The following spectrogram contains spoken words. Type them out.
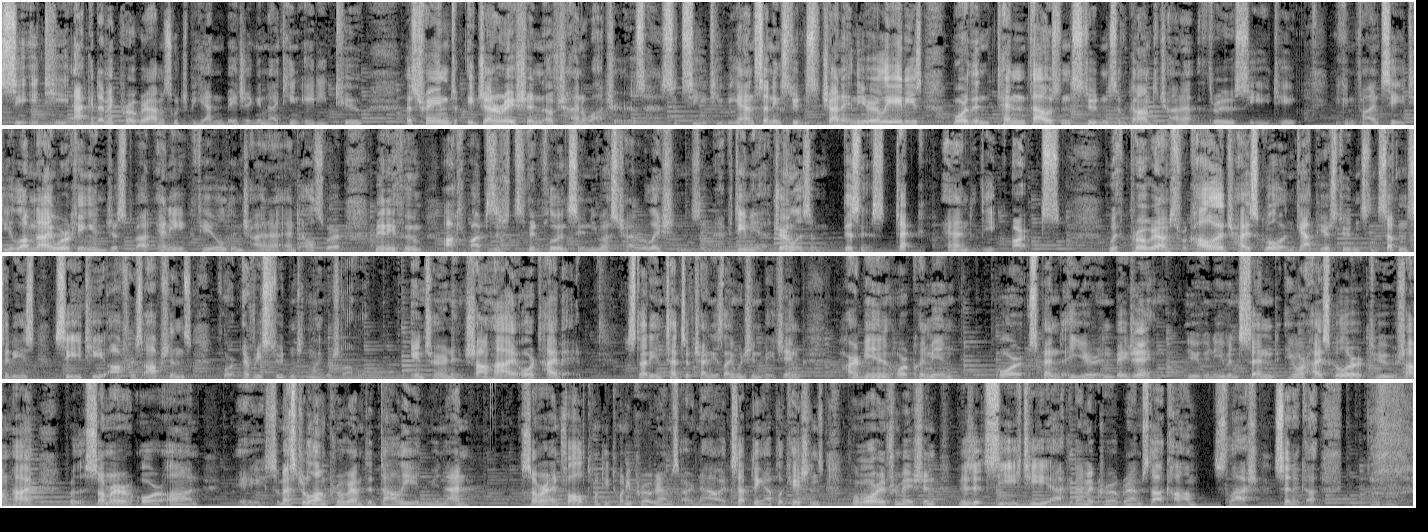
CET academic programs, which began in Beijing in 1982, has trained a generation of China watchers. Since CET began sending students to China in the early 80s, more than 10,000 students have gone to China through CET. You can find CET alumni working in just about any field in China and elsewhere, many of whom occupy positions of influence in U.S. China relations, in academia, journalism, business, tech, and the arts. With programs for college, high school, and gap year students in seven cities, CET offers options for every student and language level. Intern in Shanghai or Taipei. Study intensive Chinese language in Beijing, Harbin, or Kunming, or spend a year in Beijing. You can even send your high schooler to Shanghai for the summer or on a semester long program to Dali in Yunnan Summer and fall 2020 programs are now accepting applications. For more information, visit cetacademicprograms.com slash Sinica.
